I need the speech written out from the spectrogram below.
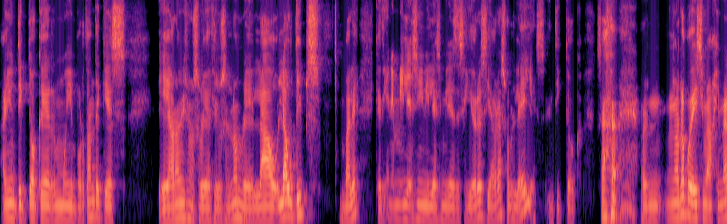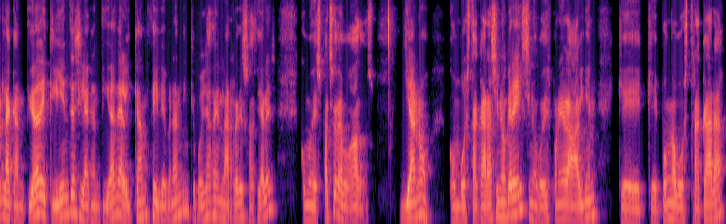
hay un TikToker muy importante que es, eh, ahora mismo no sabría deciros el nombre, Lau, Lau Tips, ¿vale? Que tiene miles y miles y miles de seguidores y ahora sobre leyes en TikTok. O sea, no os lo podéis imaginar la cantidad de clientes y la cantidad de alcance y de branding que podéis hacer en las redes sociales como despacho de abogados. Ya no con vuestra cara si no queréis, sino podéis poner a alguien que, que ponga vuestra cara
